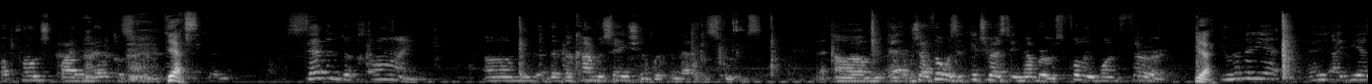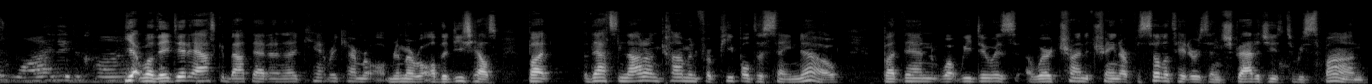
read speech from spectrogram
approached by the medical students. Yes. Seven declined um, the the conversation with the medical students, um, uh, which I thought was an interesting number. It was fully one-third. Yeah. Do you have any, any ideas why they declined? Yeah, well, they did ask about that, and I can't remember, remember all the details, but that's not uncommon for people to say no. But then what we do is we're trying to train our facilitators in strategies to respond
